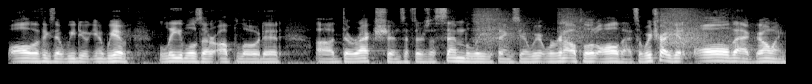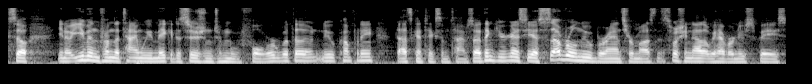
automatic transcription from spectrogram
all the things that we do. You know, we have labels that are uploaded. Uh, directions, if there's assembly things, you know, we're, we're going to upload all that. So we try to get all that going. So, you know, even from the time we make a decision to move forward with a new company, that's going to take some time. So I think you're going to see a several new brands from us, especially now that we have our new space.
